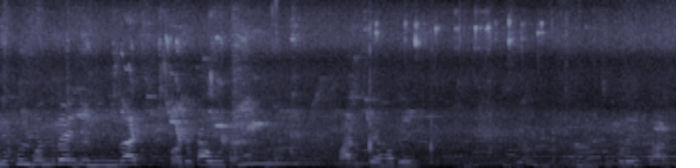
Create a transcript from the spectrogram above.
দেখুন বন্ধুরা, এই যে নিম গাছ কতটা উঁচু, পারতে হবে। উঁচু করে পারব।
